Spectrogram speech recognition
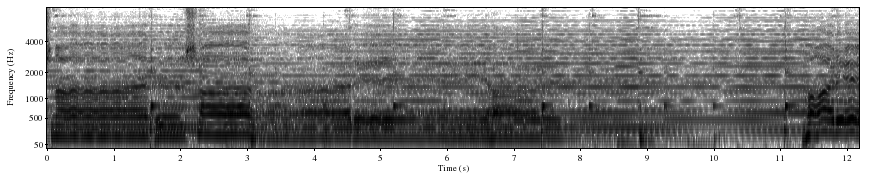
Krishna, Krishna, Hare Hare, Hare.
